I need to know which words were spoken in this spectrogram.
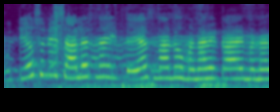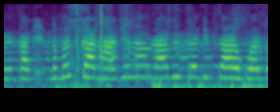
नाही दयास मानव म्हणावे काय म्हणावे काय. नमस्कार माझे नाव रावी प्रदीप चाळक वर्ग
